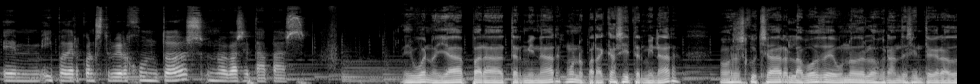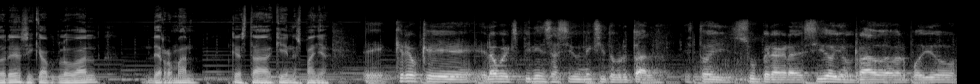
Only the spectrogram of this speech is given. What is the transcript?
Em, y poder construir juntos nuevas etapas. Y bueno, ya para terminar, bueno, para casi terminar, vamos a escuchar la voz de uno de los grandes integradores ICAP Global, de Román, que está aquí en España. Eh, creo que el Agua Experience ha sido un éxito brutal. Estoy súper agradecido y honrado de haber podido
